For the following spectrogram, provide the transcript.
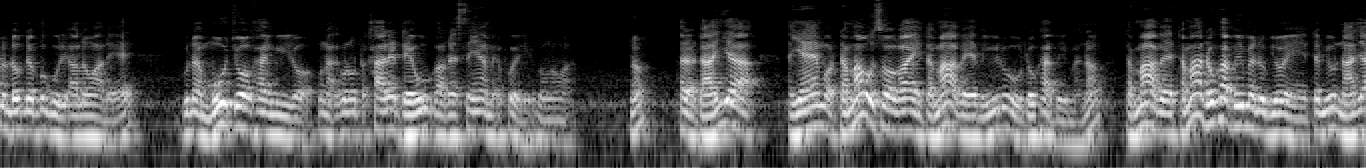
လို့လုပ်တဲ့ပုဂ္ဂိုလ်တွေအားလုံးကလည်း ခုနမိုးကြောခိုင်းပြီးတော့ခုနအကုန်လုံးတစ်ခါတည်းဒေဝကလည်းဆင်ရမယ်အဖွဲ့တွေအကုန်လုံးကနော်အဲ့တော့ဒါကြီးကအရန်ပေါ့ဓမ္မကိုစော်ကားရင်ဓမ္မပဲမိမိတို့ကိုဒုက္ခပေးမှာနော်ဓမ္မပဲဓမ္မဒုက္ခပေးမယ်လို့ပြောရင်တစ်မျိုးနာကြ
